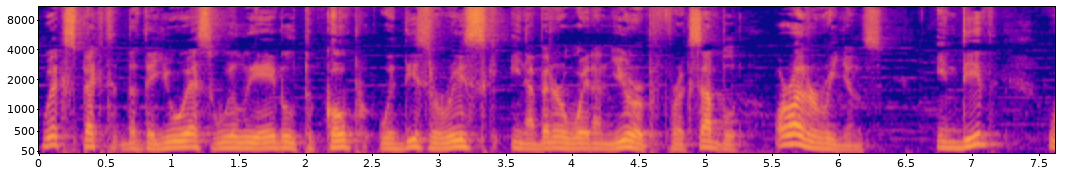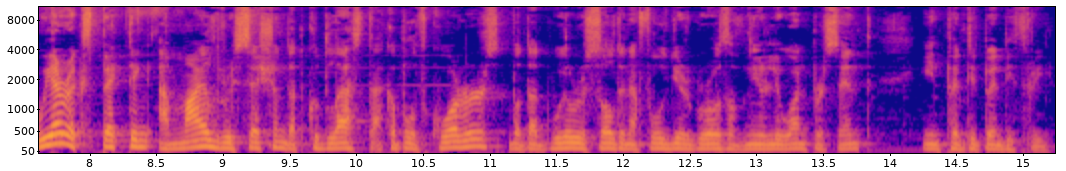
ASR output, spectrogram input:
we expect that the US will be able to cope with this risk in a better way than Europe, for example, or other regions. Indeed, we are expecting a mild recession that could last a couple of quarters, but that will result in a full year growth of nearly 1% in 2023.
